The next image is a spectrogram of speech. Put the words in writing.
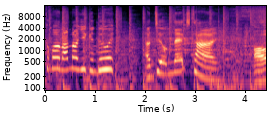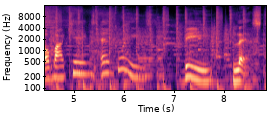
Come on, I know you can do it. Until next time, all my kings and queens, be blessed.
